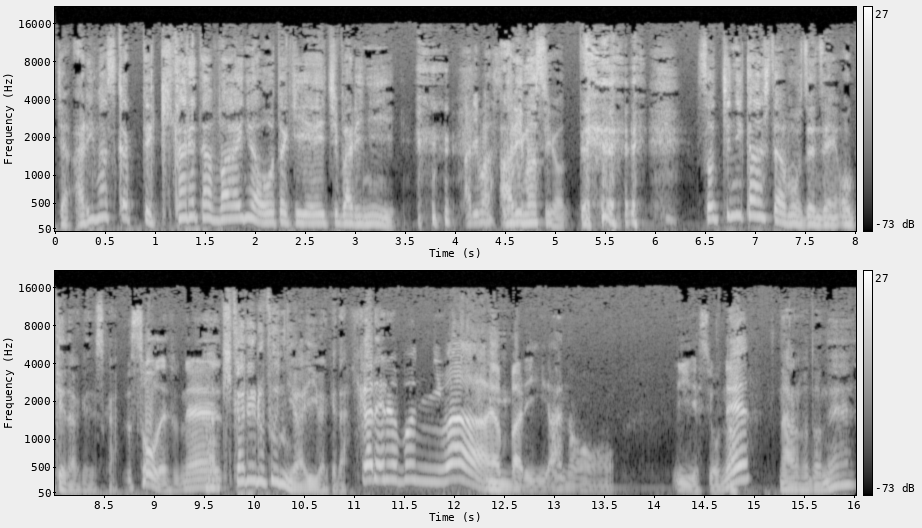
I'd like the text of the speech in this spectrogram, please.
じゃあありますかって聞かれた場合には大滝栄一ばりにう、あります。ありますよって。そっちに関してはもう全然 OK なわけですか。そうですねあ。聞かれる分にはいいわけだ。聞かれる分には、やっぱり、あの、いいですよね。なるほどね。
